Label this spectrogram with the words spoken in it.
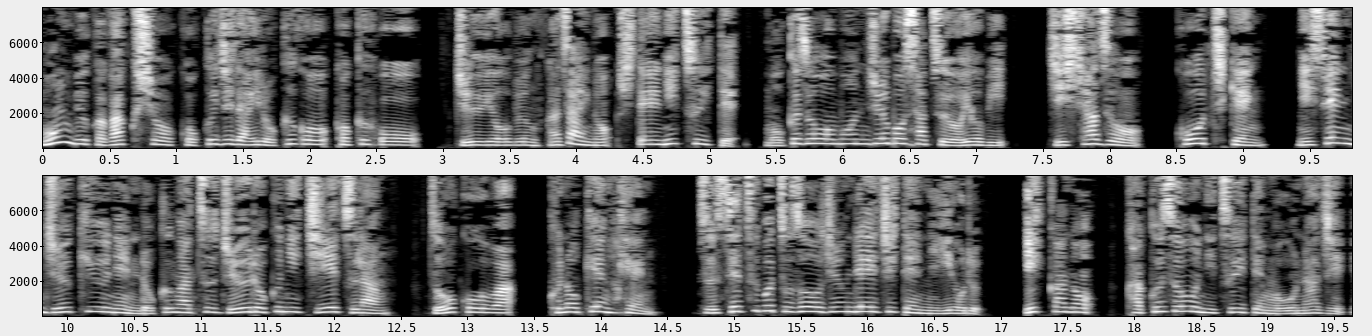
文部科学省国時代6号。国宝、重要文化財の指定について、木造文殊菩薩及び、実写像、高知県、2019年6月16日閲覧、増行は、区の県編、図説仏像巡礼辞典による、以下の各像についても同じ、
